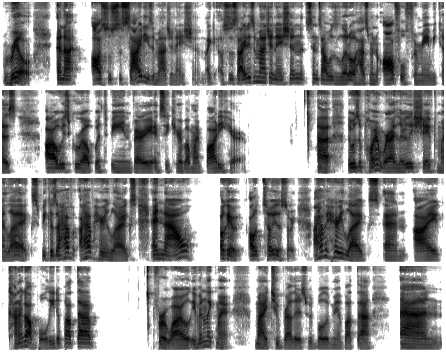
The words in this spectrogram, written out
real. And I also society's imagination. Like society's imagination since I was little has been awful for me because I always grew up with being very insecure about my body hair. Uh, there was a point where I literally shaved my legs because I have I have hairy legs, and now okay, I'll tell you the story. I have hairy legs, and I kind of got bullied about that for a while. Even like my my two brothers would bully me about that, and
